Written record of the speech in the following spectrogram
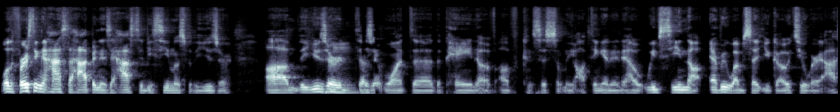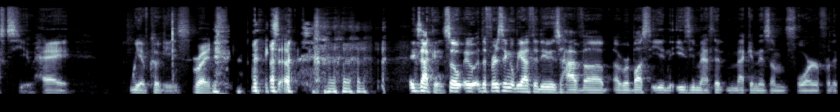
Well, the first thing that has to happen is it has to be seamless for the user. Um, the user mm. doesn't want the the pain of of consistently opting in and out. We've seen that every website you go to where it asks you, "Hey, we have cookies." Right. exactly. exactly. So it, the first thing that we have to do is have a, a robust and easy method mechanism for for the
